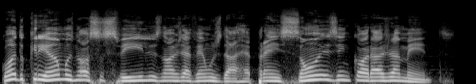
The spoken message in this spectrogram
Quando criamos nossos filhos, nós devemos dar repreensões e encorajamento.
